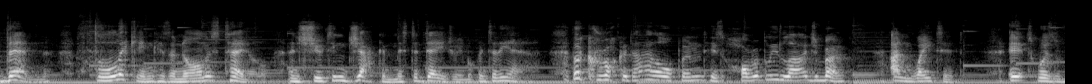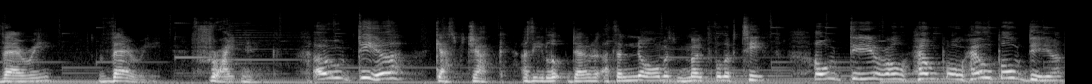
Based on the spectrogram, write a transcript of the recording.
Then, flicking his enormous tail and shooting Jack and Mr. Daydream up into the air, the crocodile opened his horribly large mouth and waited. It was very, very frightening. Oh dear, gasped Jack as he looked down at that enormous mouthful of teeth. Oh dear, oh help, oh help, oh dear.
